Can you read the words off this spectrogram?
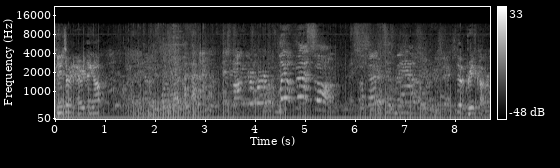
Can you turn everything up? Play a fast song! Let's do a grief cover.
